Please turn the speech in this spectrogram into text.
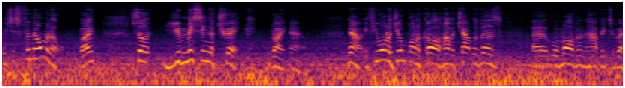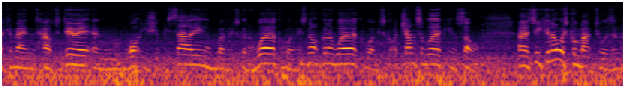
which is phenomenal, right? So you're missing a trick right now. Now, if you want to jump on a call, have a chat with us, uh, we're more than happy to recommend how to do it and what you should be selling and whether it's going to work or whether it's not going to work or whether it's got a chance of working and so on. Uh, so you can always come back to us and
